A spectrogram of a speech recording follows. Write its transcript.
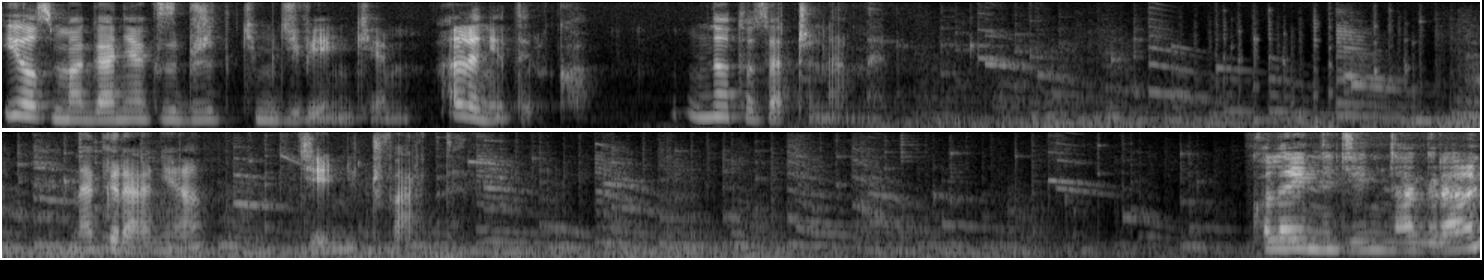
i o zmaganiach z brzydkim dźwiękiem, ale nie tylko. No to zaczynamy. Nagrania, dzień czwarty. Kolejny dzień nagrań.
